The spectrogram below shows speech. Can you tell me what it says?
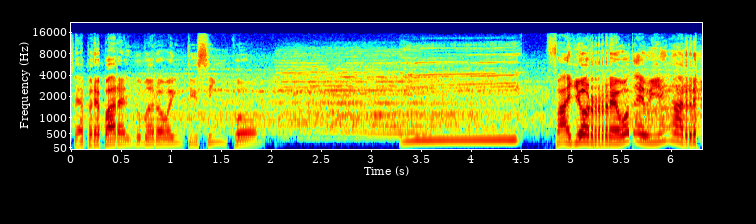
Se prepara el número 25. Y falló, rebote bien arriba.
